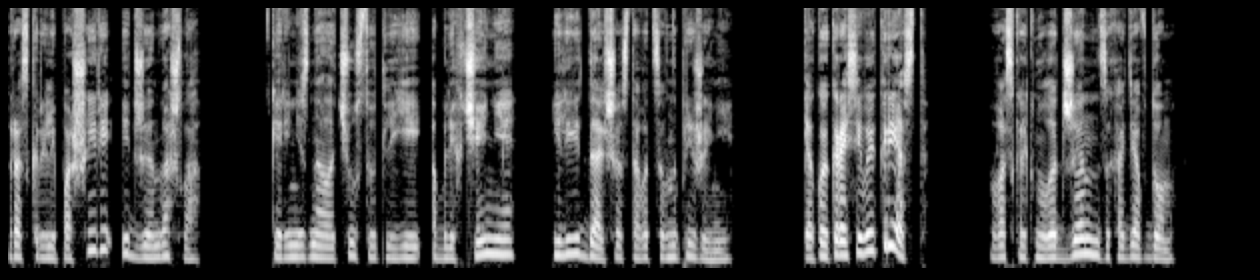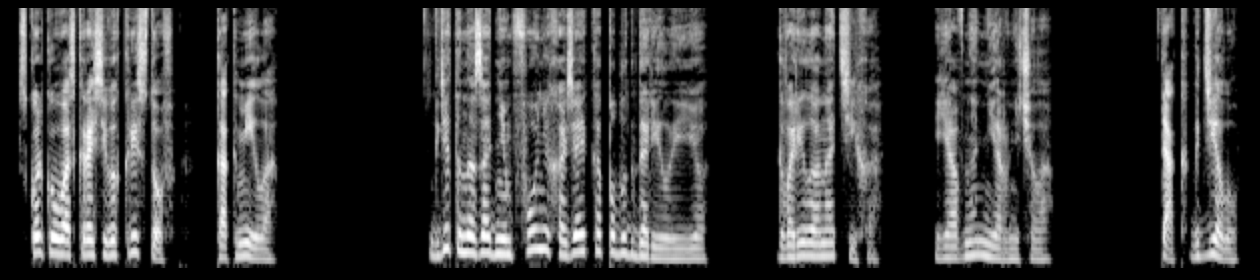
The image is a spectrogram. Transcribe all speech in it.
раскрыли пошире, и Джен вошла. Кэрри не знала, чувствует ли ей облегчение или и дальше оставаться в напряжении. «Какой красивый крест!» — воскликнула Джен, заходя в дом. «Сколько у вас красивых крестов! Как мило!» Где-то на заднем фоне хозяйка поблагодарила ее. Говорила она тихо, явно нервничала. «Так, к делу.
